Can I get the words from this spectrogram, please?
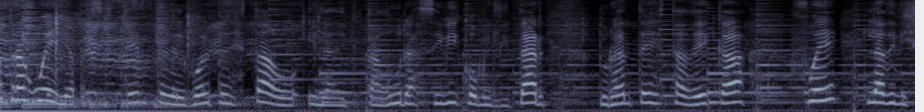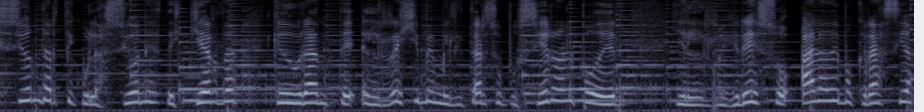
Otra huella persistente del golpe de Estado y la dictadura cívico-militar durante esta década fue la división de articulaciones de izquierda que durante el régimen militar supusieron al poder y el regreso a la democracia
